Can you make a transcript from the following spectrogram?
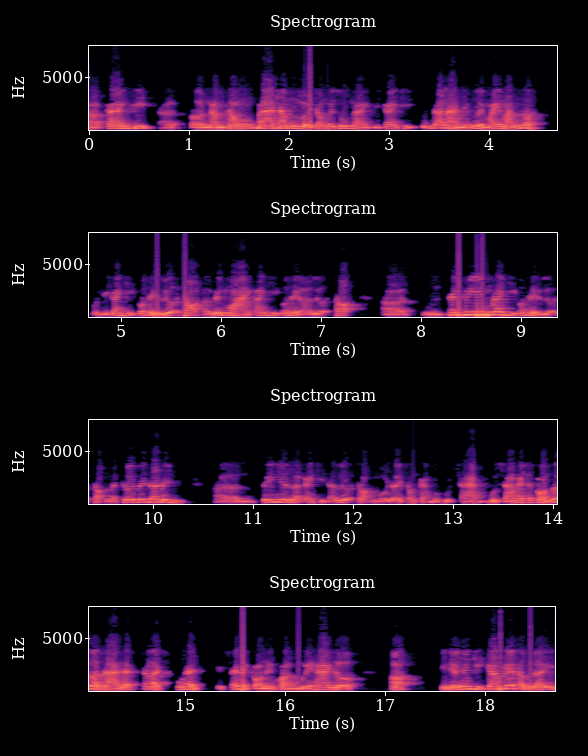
uh, các anh chị uh, nằm trong 300 người trong cái zoom này thì các anh chị cũng đã là những người may mắn rồi. Bởi vì các anh chị có thể lựa chọn ở bên ngoài các anh chị có thể là lựa chọn uh, xem phim các anh chị có thể lựa chọn là chơi với gia đình à, tuy nhiên là các anh chị đã lựa chọn ngồi đây trong cả một buổi sáng. Buổi sáng này sẽ còn rất là dài đấy. Chắc là có thể sẽ phải còn đến khoảng 12 giờ. Đó thì nếu như anh chị cam kết ở đây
